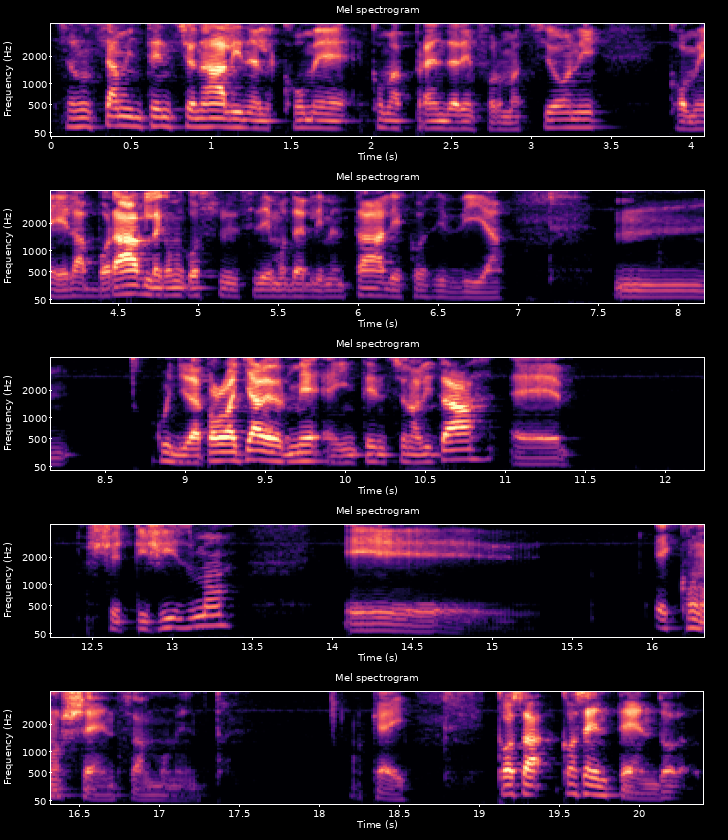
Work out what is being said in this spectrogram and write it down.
se non siamo intenzionali nel come, come, apprendere informazioni, come elaborarle, come costruirsi dei modelli mentali e così via. Mm, quindi la parola chiave per me è intenzionalità, è scetticismo e, e conoscenza al momento. Ok? Cosa, cosa intendo?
